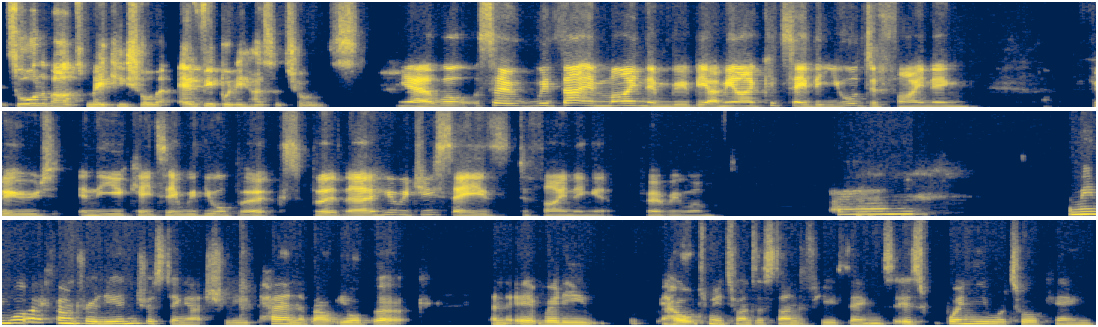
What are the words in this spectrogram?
it's all about making sure that everybody has a choice Yeah, well, so with that in mind, then, Ruby, I mean, I could say that you're defining food in the UK today with your books, but uh, who would you say is defining it for everyone? Um, I mean, what I found really interesting actually, Pen, about your book, and it really helped me to understand a few things, is when you were talking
